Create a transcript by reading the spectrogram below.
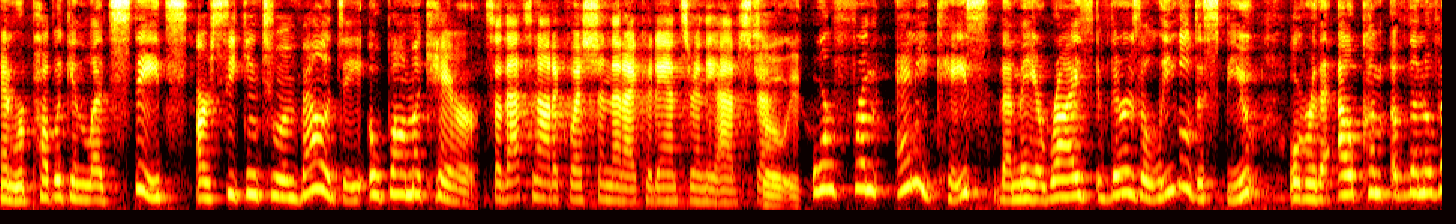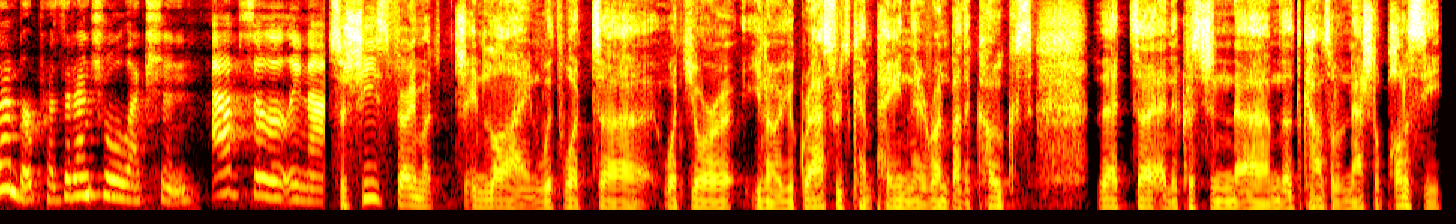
and Republican led states are seeking to invalidate Obamacare. So that's not a question that I could answer in the abstract. So if- or from any case that may arise if there is a legal dispute over the outcome of the November presidential election. Absolutely not. So she's very much in line with what uh, what your you know your grassroots campaign there run by the Kochs that uh, and the Christian um, the Council of National Policy.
